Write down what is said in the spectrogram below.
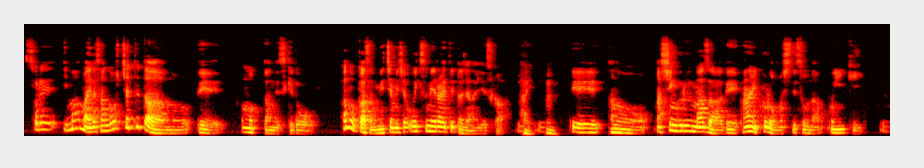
それ、今、前田さんがおっしゃってたので、思ったんですけど、あのお母さんめちゃめちゃ追い詰められてたじゃないですか。はい。う。うんん。で、あの、まあ、シングルマザーでかなり苦労もしてそうな雰囲気。うん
